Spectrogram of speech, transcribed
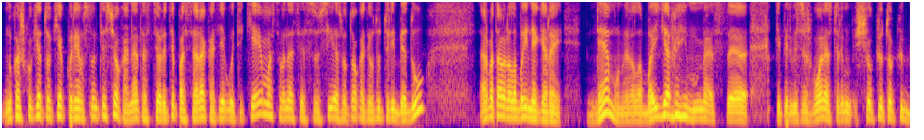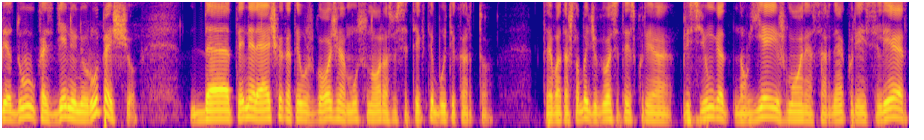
nu kažkokie tokie, kuriems, nu tiesiog, ne, tas stereotipas yra, kad jeigu tikėjimas, tai vadinasi, susijęs su to, kad jau tu turi bėdų, arba tau yra labai negerai. Ne, mums yra labai gerai, mes, e, kaip ir visi žmonės, turim šiokių tokių bėdų, kasdieninių rūpeščių, bet tai nereiškia, kad tai užgožia mūsų norą susitikti, būti kartu. Tai va, aš labai džiaugiuosi tais, kurie prisijungia, naujieji žmonės, ar ne, kurie įsilieja ir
